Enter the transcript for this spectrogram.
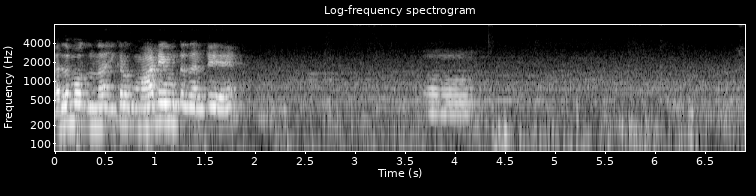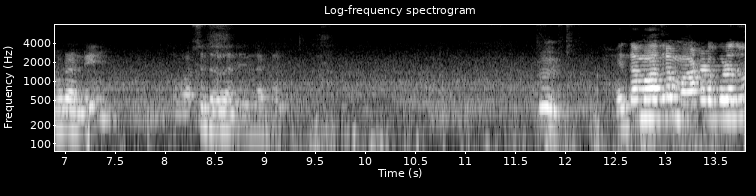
అర్థమవుతుందా? ఇక్కడ ఒక మాట ఏముంటుందంటే చూడండి. వర్షం చదవండి ఇందాక. ఎంత మాత్రం మాట్లాడకూడదు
